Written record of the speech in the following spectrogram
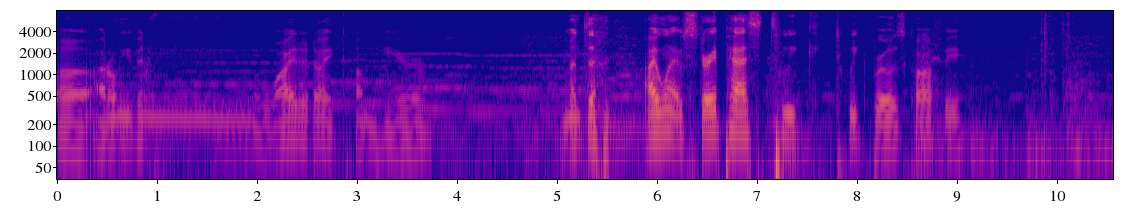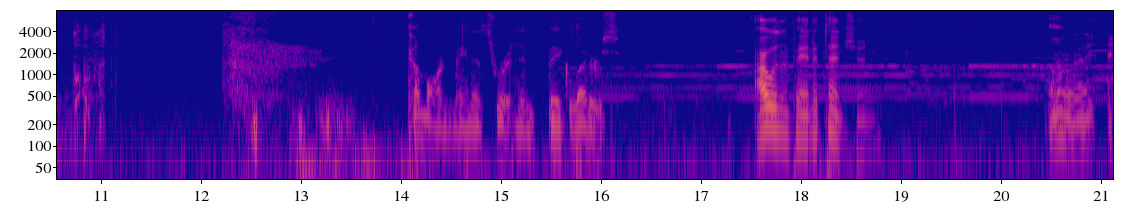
Uh, I don't even. Why did I come here? Meant to. I went straight past Tweak Tweak Bros Coffee. Come on, man. It's written in big letters. I wasn't paying attention. Alright. You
